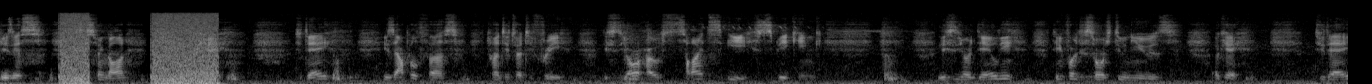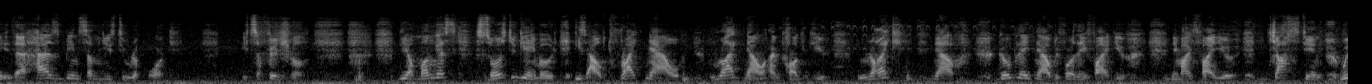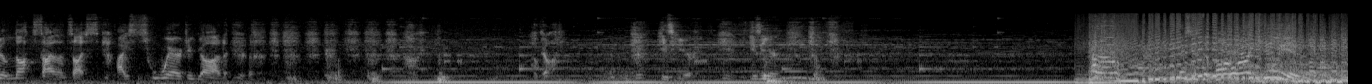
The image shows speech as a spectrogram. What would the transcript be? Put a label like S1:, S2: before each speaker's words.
S1: Is this, is this thing on? Okay. Today is April 1st, 2023. This is your host, Science E, speaking. This is your daily Team Fortress Source 2 news. Okay. Today, there has been some news to report. It's official. The Among Us Source 2 game mode is out right now. Right now, I'm talking to you. Right now. Go play it now before they find you. They might find you. Justin will not silence us. I swear to God. Oh God. He's here. He's here.
S2: Hello! This is the part where I kill you!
